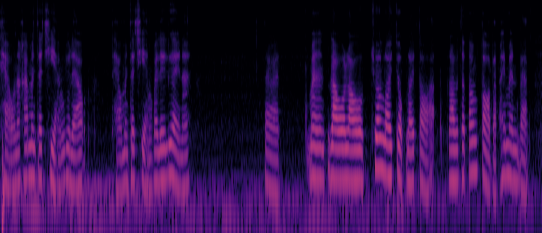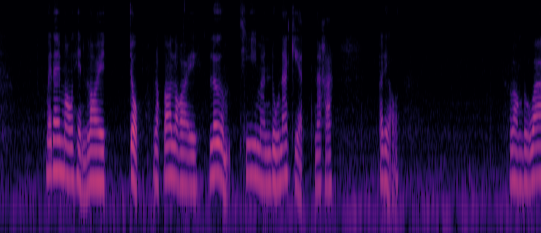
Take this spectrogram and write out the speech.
แถวนะคะ มันจะเฉียงอยู่แล้ว แถวมันจะเฉียงไปเรื่อยๆนะ แต่มันเราเราช่วงรอยจบรอยต่อ เราจะต้องต่อแบบให้มันแบบ ไม่ได้มองเห็นรอยจบแล้วก็รอยเริ่มที่มันดูน่าเกลียดนะคะ ก็เดี๋ยว ลองดูว่า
